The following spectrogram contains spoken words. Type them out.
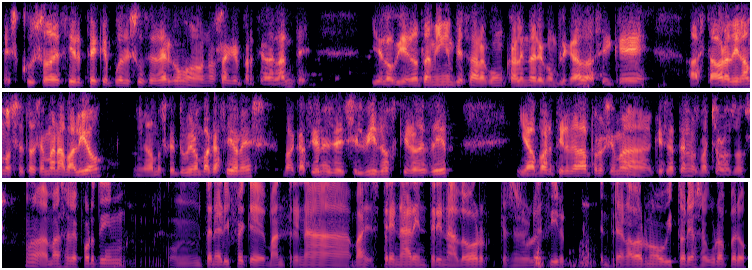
Excuso decirte que puede suceder como no saque el partido adelante. Y el Oviedo también empieza ahora con un calendario complicado, así que hasta ahora, digamos, esta semana valió, digamos que tuvieron vacaciones, vacaciones de silbidos, quiero decir, y a partir de la próxima que se aten los machos los dos. Bueno, además el Sporting un Tenerife que va a entrenar, va a estrenar entrenador, que se suele decir entrenador nuevo victoria seguro, pero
